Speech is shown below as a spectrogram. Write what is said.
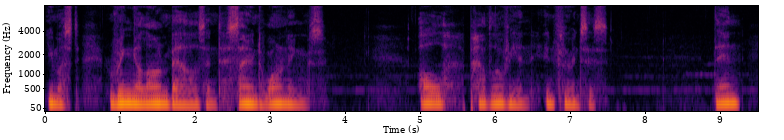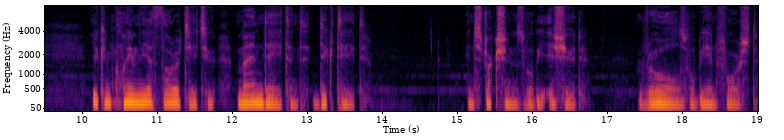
You must ring alarm bells and sound warnings, all Pavlovian influences. Then you can claim the authority to mandate and dictate. Instructions will be issued, rules will be enforced,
